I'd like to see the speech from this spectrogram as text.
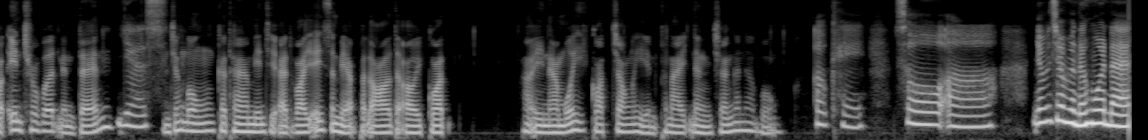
គាត់ introvert មែនតើ Yes អញ្ចឹងបងគាត់ថាមានជា advice អីសម្រាប់ផ្ដល់ទៅឲ្យគាត់ ហើយណាមួយគាត់ចង់រៀនផ្នែកហ្នឹងអញ្ចឹងណាបងអូខេ so អឺខ្ញុំជាមនុស្សមួយដែល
